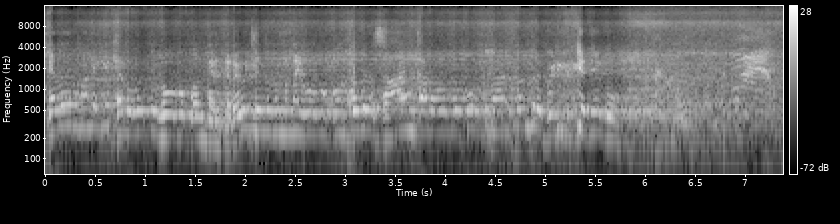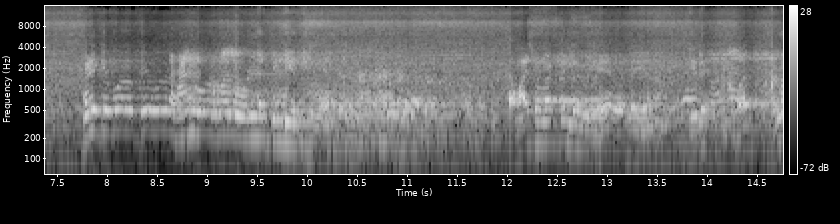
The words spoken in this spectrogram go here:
ಕೆಲವ್ರ ಮನೆಗೆ ಕೆಲವು ಹೊತ್ತಿಗೆ ಹೋಗ್ಬೇಕು ಅಂತ ಇರ್ತಾರೆ. ರವಿಚಂದ್ರನ ಮನೆಗೆ ಹೋಗ್ಬೇಕು ಅಂತಂದ್ರೆ ಸಾಯಂಕಾಲ ಹೋಗ್ಬೇಕು, ಇಲ್ಲ ಅಂತಂದ್ರೆ ಬೆಳಿಗ್ಗೆ ಬೇಗ. ಬೆಳಿಗ್ಗೆ ಹೋದ್ರೆ ಹ್ಯಾಂಗ್ ಓವರ್ನಲ್ಲಿ ಒಳ್ಳೆ ತಿಂಡಿ ಇರ್ತದೆ. ತಮಾಷೆ ಮಾಡ್ತೀನಿ ರವಿ ಅವೆಲ್ಲ ಏನು? ಇದೆ. ಎಲ್ಲ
